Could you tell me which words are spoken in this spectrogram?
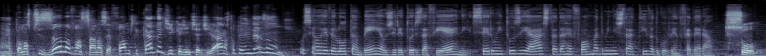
Né? Então, nós precisamos avançar nas reformas, que cada dia que a gente adiar, nós estamos perdendo 10 anos. O senhor revelou também aos diretores da Fierne ser um entusiasta da reforma administrativa do governo federal. Sou,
